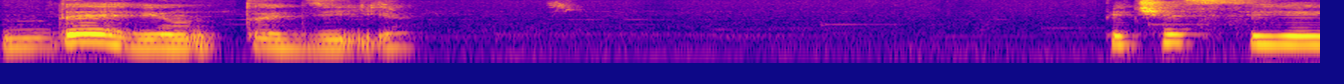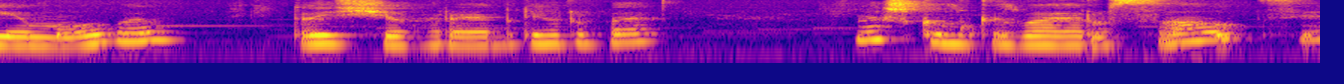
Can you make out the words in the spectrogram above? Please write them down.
Де він тоді? Під час цієї мови той, що греблі рве, нишком киває русалці,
